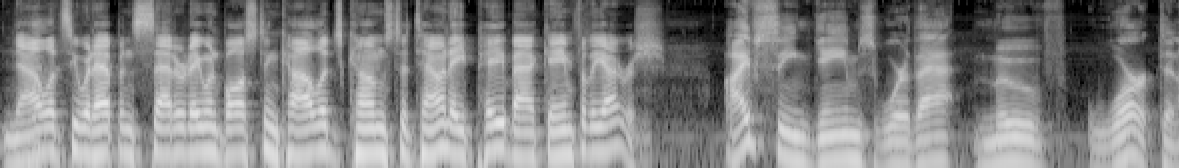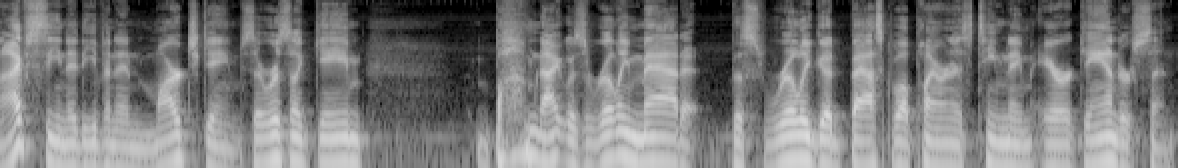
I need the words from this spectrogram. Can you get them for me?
now let's see what happens Saturday when Boston College comes to town, a payback game for the Irish. I've seen games where that move worked, and I've seen it even in March games. There was a game, Bob Knight was really mad at this really good basketball player and his team named Eric Anderson.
